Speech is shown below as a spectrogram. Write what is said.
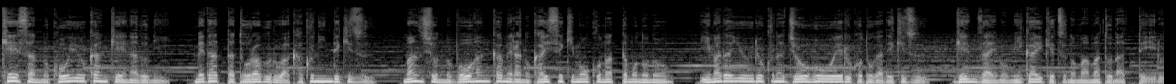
K さんの交友関係などに目立ったトラブルは確認できず、マンションの防犯カメラの解析も行ったものの、未だ有力な情報を得ることができず、現在も未解決のままとなっている。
